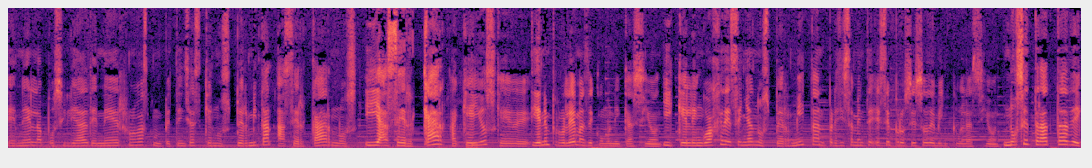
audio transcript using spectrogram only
en él la posibilidad de tener nuevas competencias que nos permitan acercarnos y acercar a aquellos que tienen problemas de comunicación y que el lenguaje de señas nos permitan precisamente ese proceso de vinculación. No se trata de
